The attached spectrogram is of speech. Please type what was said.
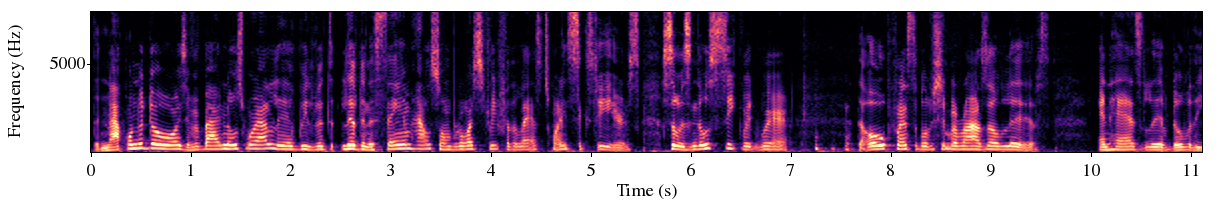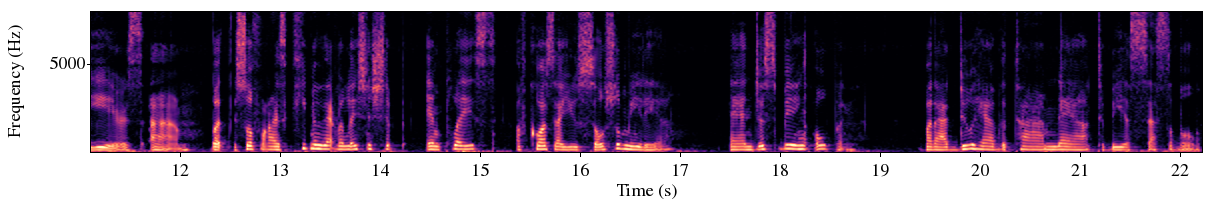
the knock on the doors, everybody knows where I live. We lived, lived in the same house on Broad Street for the last 26 years, so it's no secret where the old principal of Chimborazo lives and has lived over the years. Um, but so far as keeping that relationship in place, of course, I use social media and just being open. But I do have the time now to be accessible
